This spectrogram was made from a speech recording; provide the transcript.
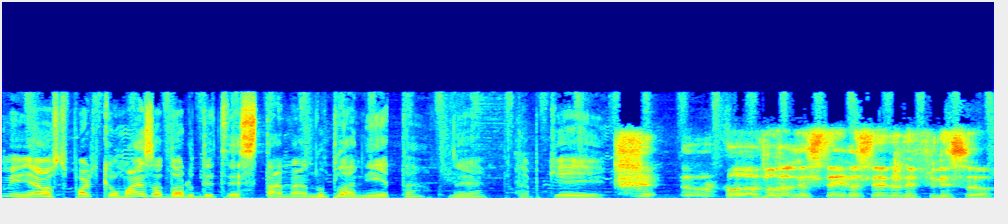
MMA é o esporte que eu mais adoro detestar na, no planeta, né? Até porque. boa, boa, gostei, gostei da definição.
